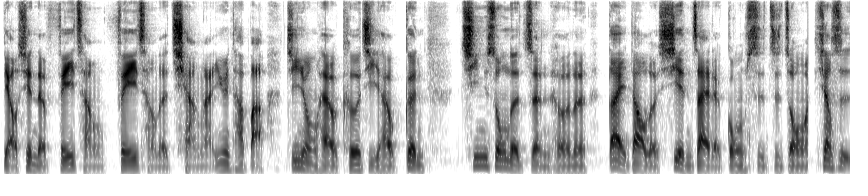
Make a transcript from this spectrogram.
表现得非常非常的强啊，因为他把金融还有科技还有更轻松的整合呢，带到了现在的公司之中啊，像是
